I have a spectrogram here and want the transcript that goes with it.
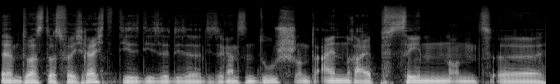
ähm, du hast, du hast völlig recht. Die, diese, diese, diese ganzen Dusch- und Einreib-Szenen und äh,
